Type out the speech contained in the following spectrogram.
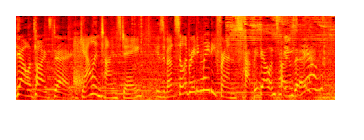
Galentine's Day. Galentine's Day is about celebrating lady friends. Happy Galentine's Thank Day.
